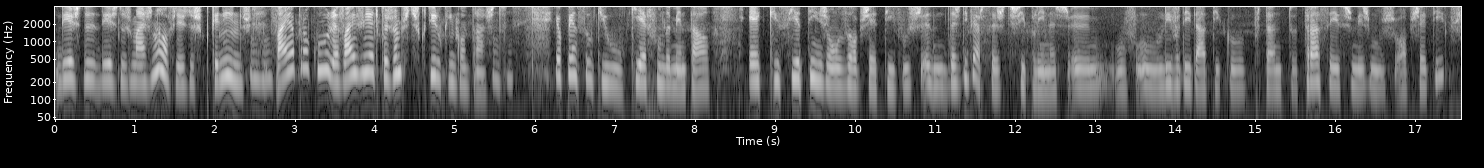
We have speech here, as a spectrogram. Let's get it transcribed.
desde, desde os mais novos, desde os pequeninos. Uhum. Vai à procura, vai ver, depois vamos discutir o que encontraste. Uhum. Eu penso que o que é fundamental é que se atinjam os objetivos eh, das diversas disciplinas. Eh, o, o livro didático, portanto, traça esses mesmos objetivos,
